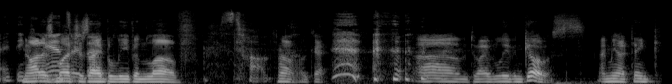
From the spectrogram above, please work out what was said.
I think Not as much answered as I believe in love. Stop. Oh, okay. um, do I believe in ghosts? I mean, I think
